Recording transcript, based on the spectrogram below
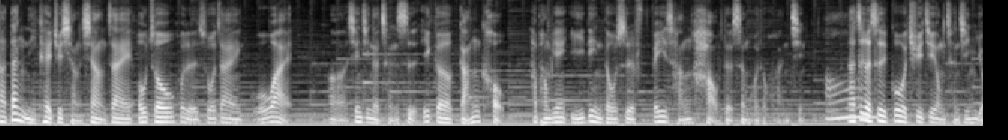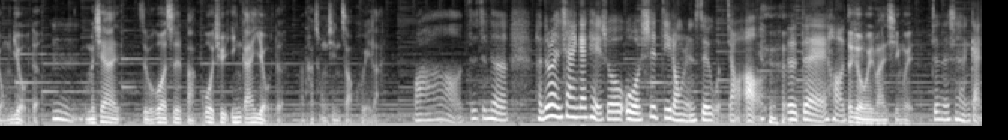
那但你可以去想象，在欧洲或者是说在国外，呃，先进的城市，一个港口，它旁边一定都是非常好的生活的环境。哦，那这个是过去基隆曾经拥有的。嗯，我们现在只不过是把过去应该有的，把它重新找回来。哇哦，这真的很多人现在应该可以说我是基隆人，所以我骄傲，对不对？好，这个我也蛮欣慰的，真的是很感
